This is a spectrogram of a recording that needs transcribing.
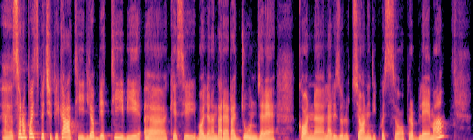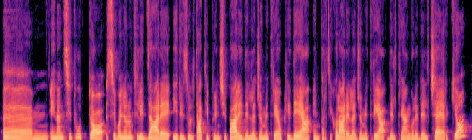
Eh, sono poi specificati gli obiettivi eh, che si vogliono andare a raggiungere con la risoluzione di questo problema. Eh, innanzitutto si vogliono utilizzare i risultati principali della geometria euclidea, in particolare la geometria del triangolo e del cerchio,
